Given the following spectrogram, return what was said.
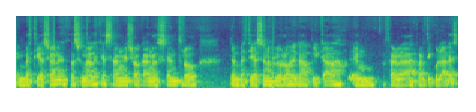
investigaciones nacionales que se han hecho acá en el Centro de Investigaciones Biológicas Aplicadas en Enfermedades Particulares.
